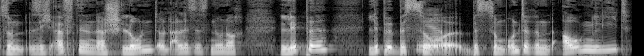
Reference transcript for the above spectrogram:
so ein sich öffnender Schlund und alles ist nur noch Lippe, Lippe bis zu, bis zum unteren Augenlid.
